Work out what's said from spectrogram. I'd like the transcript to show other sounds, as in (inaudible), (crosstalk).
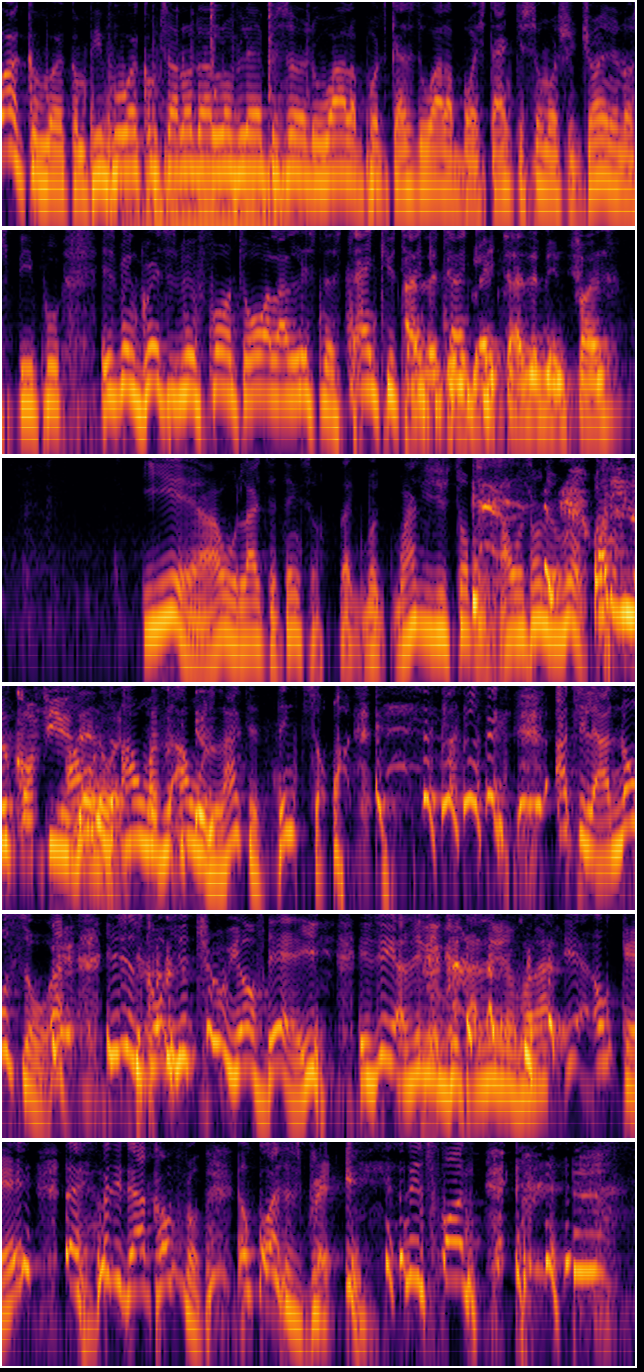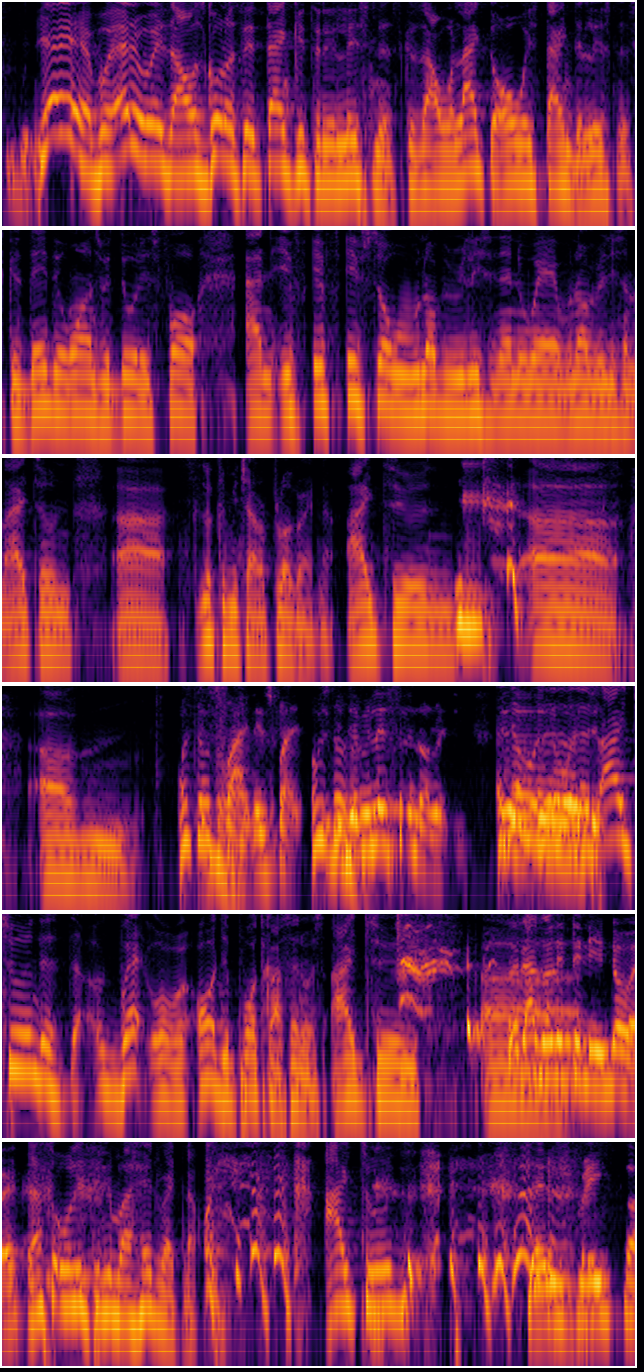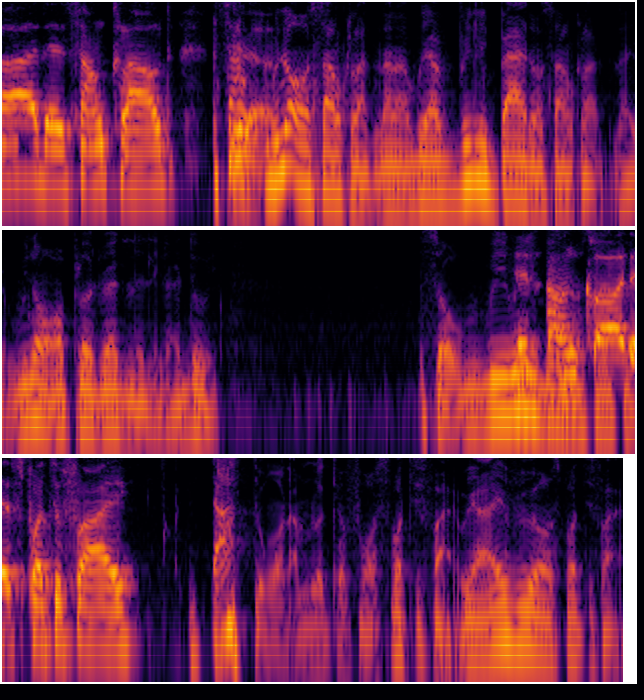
Welcome, welcome, people. Welcome to another lovely episode of the Wilder Podcast, the Wilder Boys. Thank you so much for joining us, people. It's been great. It's been fun to all our listeners. Thank you, thank Has you, it been thank you. great? Has it been fun? Yeah, I would like to think so. Like, but why did you stop me? I was on the road. (laughs) Why do you look confused I, was. I would, I would like to think so. (laughs) Actually, I know so. (laughs) You just go, you threw me off there. You- Is it as if it's great as if for that? Yeah, okay. Where did that come from? Of course, it's great and it's fun. yeah, yeah. But anyways, I was gonna say thank you to the listeners because I would like to always thank the listeners because they're the ones we do this for. And if if if so, we will not be releasing anywhere. We'll not be releasing on iTunes. Uh, look at me trying to plug right now. iTunes. (laughs) uh, um, what's the it's one? fine. It's fine. What's They've been listening already. yeah, but don't no, there's it- iTunes, there's the, where, or all the podcasts, anyways. iTunes. Uh, (laughs) so that's the only thing you know, eh? that's the only thing in my head right now. (laughs) iTunes. There's Breaker, there's SoundCloud. Sound, you know. We're not on SoundCloud. No, no, we are really bad on SoundCloud. Like we don't upload regularly, right? Do we? So we really There's Anchor, there's Spotify. That's the one I'm looking for. Spotify. We are everywhere on Spotify.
